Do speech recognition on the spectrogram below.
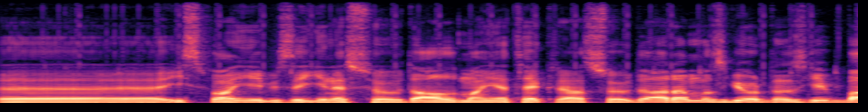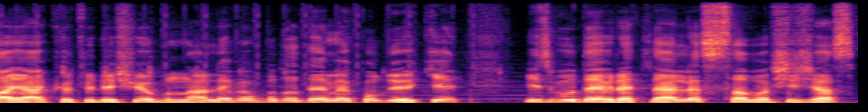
Ee, İspanya bize yine sövdü. Almanya tekrar sövdü. Aramız gördüğünüz gibi bayağı kötüleşiyor bunlarla ve bu da demek oluyor ki biz bu devletlerle savaşacağız.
